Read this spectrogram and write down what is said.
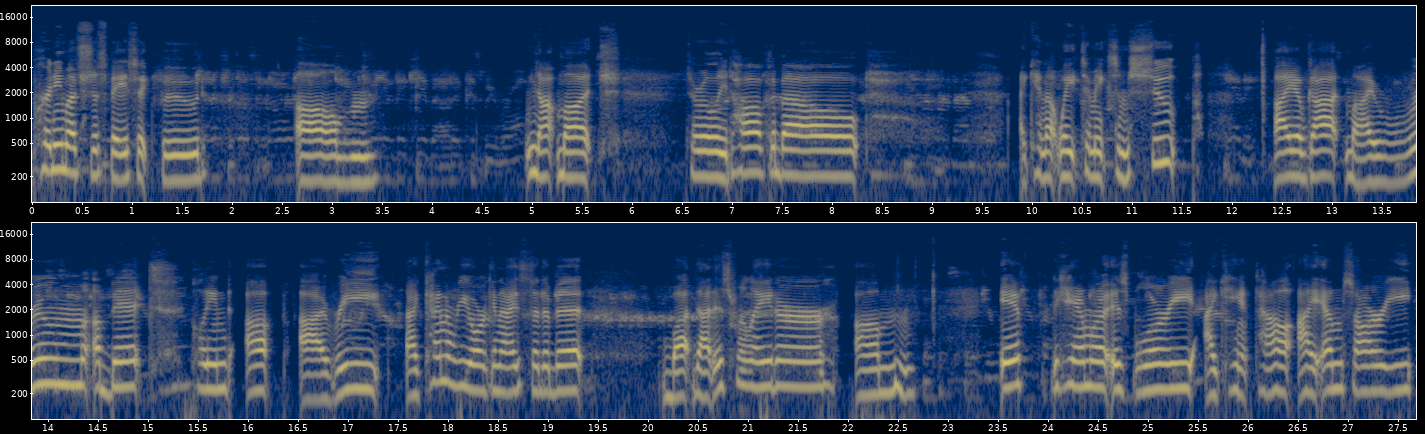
pretty much just basic food. Um not much to really talk about. I cannot wait to make some soup. I have got my room a bit cleaned up. I re I kind of reorganized it a bit, but that is for later. Um if the camera is blurry, I can't tell. I am sorry.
